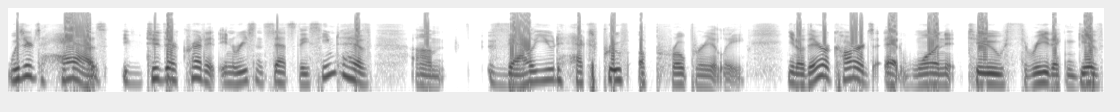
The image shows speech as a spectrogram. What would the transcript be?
Wizards has, to their credit, in recent sets, they seem to have um, valued hexproof appropriately. You know, there are cards at one, two, three that can give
